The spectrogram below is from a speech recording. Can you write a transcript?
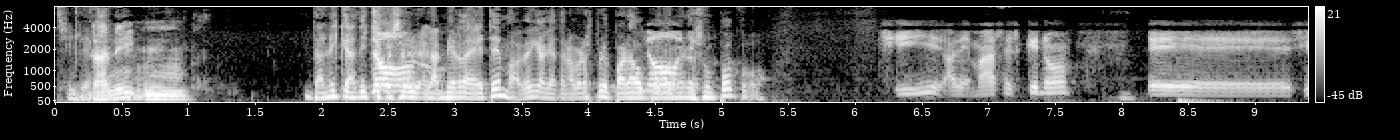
Silencio. Dani. Mm, Dani, que ha dicho No, que es la mierda de tema. Venga, que te lo habrás preparado por lo menos un poco. Sí, además es que no. Eh, si,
